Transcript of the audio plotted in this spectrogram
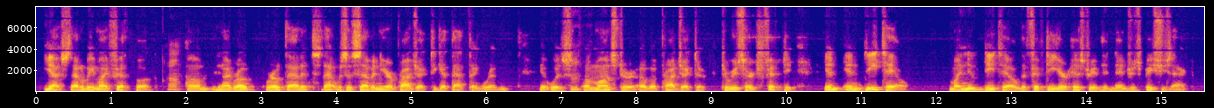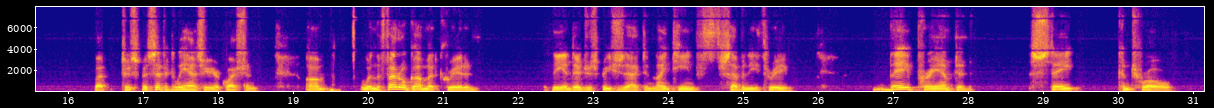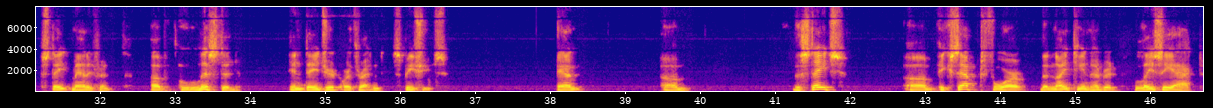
Yes, that'll be my fifth book. Huh. Um, and I wrote wrote that. It's that was a seven year project to get that thing written. It was hmm. a monster of a project to, to research 50 in in detail, minute detail, the 50 year history of the Endangered Species Act. But to specifically answer your question, um, when the federal government created the Endangered Species Act in 1973, they preempted state control, state management of listed endangered or threatened species. And um, the states, um, except for the 1900 Lacey Act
